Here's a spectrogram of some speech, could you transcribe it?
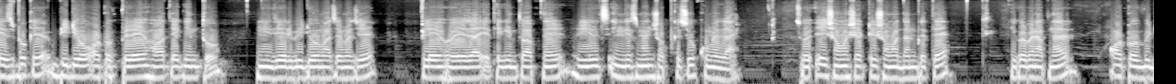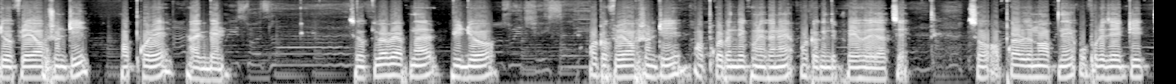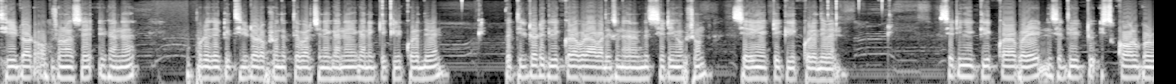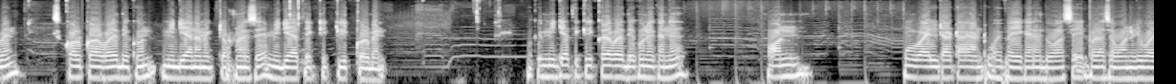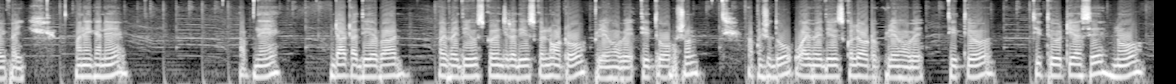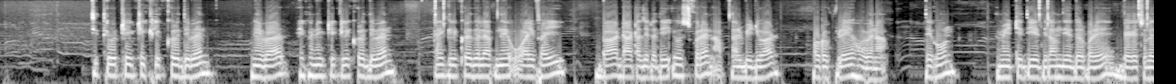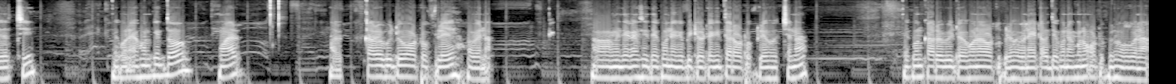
ফেসবুকে video auto play হওয়াতে কিন্তু নিজের ভিডিও মাঝে মাঝে প্লে হয়ে যায়। এতে কিন্তু আপনার রিলস এঙ্গেজমেন্ট সব কিছু কমে যায়। সো এই সমস্যাটির সমাধান পেতে কী করবেন? আপনার অটো ভিডিও প্লে অপশনটি অফ করে রাখবেন। সো কীভাবে আপনার ভিডিও অটো প্লে অপশনটি অফ করবেন? দেখুন, এখানে অটো কিন্তু প্লে হয়ে যাচ্ছে। সো অফ করার জন্য আপনি উপরে যে একটি থ্রি ডট অপশন আছে, এখানে উপরে যে একটি থ্রি ডট অপশন দেখতে পাচ্ছেন, এখানে এখানে একটি ক্লিক করে দেবেন। থ্রি ডটে ক্লিক করার পরে আবার দেখছেন, এখানে একটি সেটিং অপশন সেটিং একটি ক্লিক করে দেবেন। সেটিং এ ক্লিক করার পরে নিচের দিকে একটু স্ক্রল করবেন। স্ক্রল করার পরে দেখুন মিডিয়া নামে একটি অপশন আছে মিডিয়াতে একটি ক্লিক করবেন। ওকে মিডিয়াতে ক্লিক করার পরে দেখুন এখানে on mobile, data and wifi এখানে দেওয়া আছে। এরপর আছে অনলি ওয়াইফাই মানে এখানে আপনি ডাটা দিয়ে বা ওয়াইফাই দিয়ে ইউজ করেন, যেটা দিয়ে ইউজ করেন অটো প্লে হবে। তৃতীয় অপশন আপনি শুধু ওয়াইফাই দিয়ে ইউজ করলে অটো প্লে হবে। তৃতীয়, তৃতীয়টি আছে নো তৃতীয়টি একটি ক্লিক করে দিবেন এবার এখানে একটি ক্লিক করে দিবেন। ক্লিক করে দিলে আপনি ওয়াইফাই বা ডাটা যেটা দিয়ে ইউজ করেন, আপনার ভিডিও আর অটো প্লে হবে না। দেখুন, আমি এটি দিয়ে দিলাম, দিয়ে দেওয়ার পরে ব্যাগে চলে যাচ্ছি। দেখুন, এখন কিন্তু আমার আর কারও ভিডিও অটো প্লে হবে না। আমি দেখাচ্ছি, দেখুন, এই ভিডিওটা কিন্তু আর অটো প্লে হচ্ছে না। দেখুন, কারও ভিডিও এখন আর অটো প্লে হবে না, এটাও দেখুন, এখন অটো প্লে হবে না।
